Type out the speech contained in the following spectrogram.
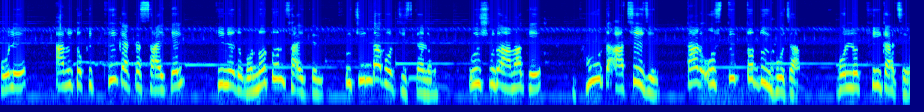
বলে আমি তোকে ঠিক একটা সাইকেল কিনে দেবো, নতুন সাইকেল। তুই চিন্তা করছিস কেন? তুই শুধু আমাকে ভূত আছে যে, তার অস্তিত্ব তুই বোঝা। বলল, ঠিক আছে।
